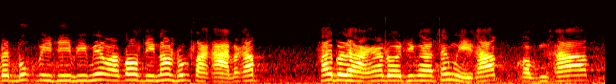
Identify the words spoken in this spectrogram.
Facebook BT Premium Auto ซีนอนทุกสาขานะครับ ให้บริหารงานโดยทีมงานช่างหมีครับ ขอบคุณครับ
